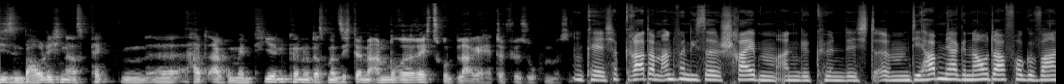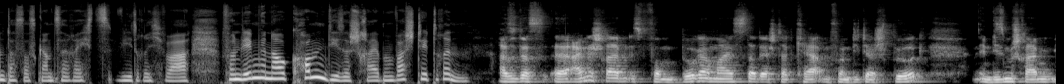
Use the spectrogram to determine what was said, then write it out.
diesen baulichen Aspekten äh, hat argumentieren können und dass man sich dann eine andere Rechtsgrundlage hätte für suchen müssen. Okay, ich habe gerade am Anfang diese Schreiben angekündigt. Ähm, die haben ja genau davor gewarnt, dass das Ganze rechtswidrig war. Von wem genau kommen diese Schreiben? Was steht drin? Also das äh, eine Schreiben ist vom Bürgermeister der Stadt Kerpen von Dieter Spürk. In diesem Schreiben,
